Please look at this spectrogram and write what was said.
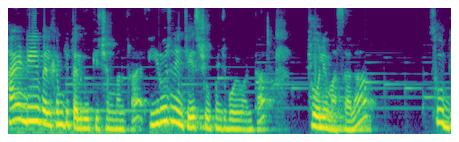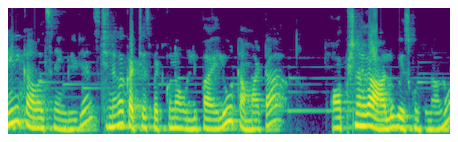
హాయ్ అండి వెల్కమ్ టు తెలుగు కిచెన్ మంత్ర. ఈరోజు నేను చేసి చూపించబోయే వంట చోలే మసాలా. సో దీనికి కావాల్సిన ఇంగ్రీడియంట్స్ చిన్నగా కట్ చేసి పెట్టుకున్న ఉల్లిపాయలు టమాటా ఆప్షనల్గా ఆలు వేసుకుంటున్నాను.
